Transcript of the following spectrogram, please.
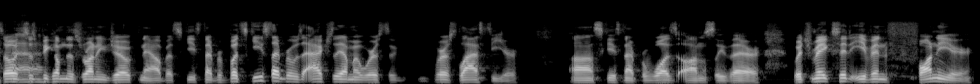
so it's just become this running joke now about Ski Sniper. But Ski Sniper was actually on my worst worst last year. Uh, Ski Sniper was honestly there, which makes it even funnier.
